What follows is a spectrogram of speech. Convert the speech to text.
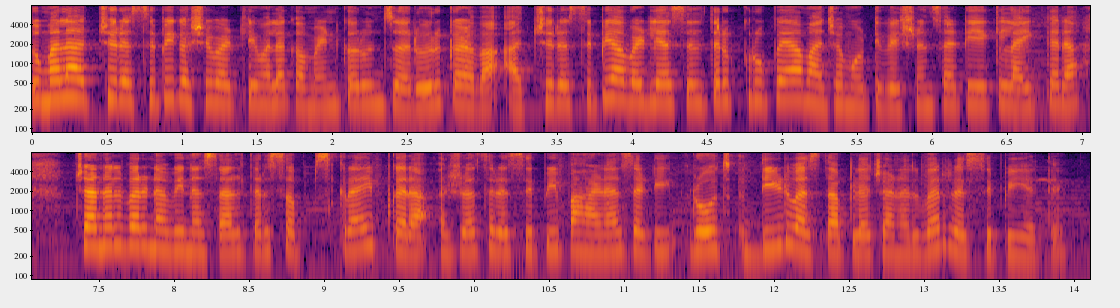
तुम्हाला आजची रेसिपी कशी वाटली मला कमेंट करून जरूर कळवा. आजची रेसिपी आवडली असेल तर कृपया माझ्या मोटिवेशनसाठी एक लाईक करा. चॅनलवर नवीन असाल तर सबस्क्राईब करा. अशाच रेसिपी पाहण्यासाठी रोज दीड वाजता आपल्या चॅनलवर रेसिपी येते.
